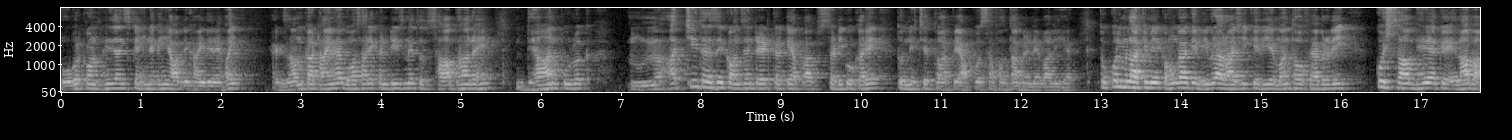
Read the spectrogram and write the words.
ओवर कॉन्फिडेंस कहीं ना कहीं आप दिखाई दे रहे हैं। भाई एग्ज़ाम का टाइम है बहुत सारे कंट्रीज़ में तो सावधान रहें ध्यान पूर्वक अच्छी तरह से कंसंट्रेट करके आप, आप स्टडी को करें तो निश्चित तौर पे आपको सफलता मिलने वाली है। तो कुल मिला के मैं कहूँगा कि लिब्रा राशि के लिए मंथ ऑफ़ फेबररी कुछ सावधानियों के अलावा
